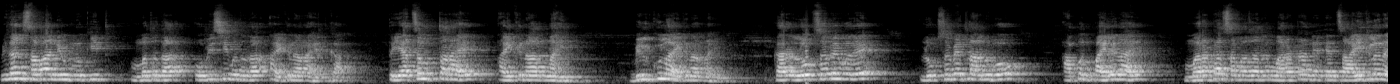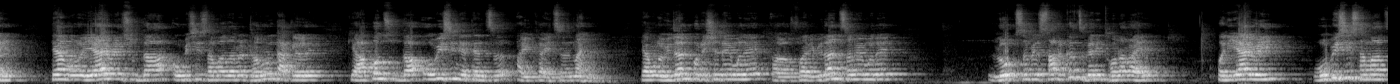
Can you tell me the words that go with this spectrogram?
विधानसभा निवडणुकीत मतदार ओबीसी मतदार ऐकणार आहेत का? तर याचं उत्तर आहे ऐकणार नाही. बिलकुल ऐकणार नाही. कारण लोकसभेमध्ये लोकसभेतला अनुभव आपण पाहिलेला आहे. मराठा समाजानं मराठा नेत्यांचं ऐकलं नाही. त्यामुळे यावेळी सुद्धा ओबीसी समाजानं ठरवून टाकलेलं आहे की आपण सुद्धा ओबीसी नेत्यांचं ऐकायचं नाही. त्यामुळे विधान परिषदेमध्ये सॉरी विधानसभेमध्ये लोकसभेसारखंच गणित होणार आहे. पण यावेळी ओबीसी समाज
